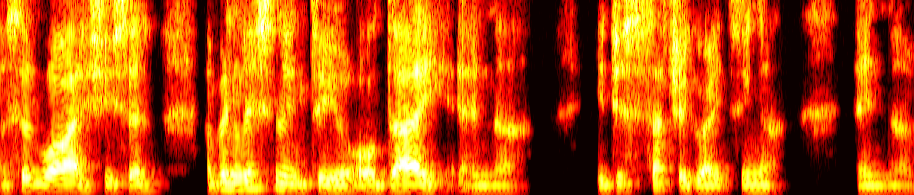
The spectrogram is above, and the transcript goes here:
I said, "Why?" She said, "I've been listening to you all day, and uh, you're just such a great singer." And uh,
